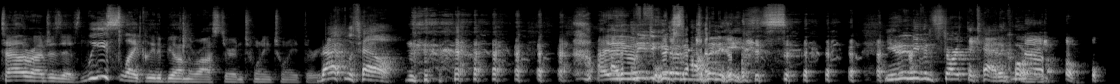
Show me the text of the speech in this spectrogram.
Tyler Rogers is least likely to be on the roster in 2023. Zach Littell. I I didn't don't even need to hear the the nominees. You didn't even start the category. No.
